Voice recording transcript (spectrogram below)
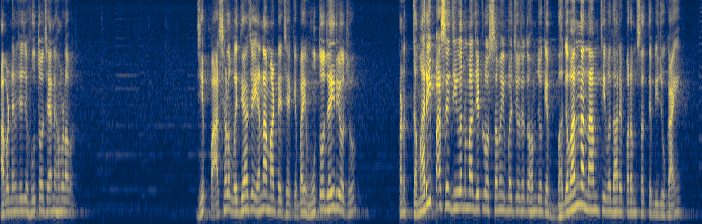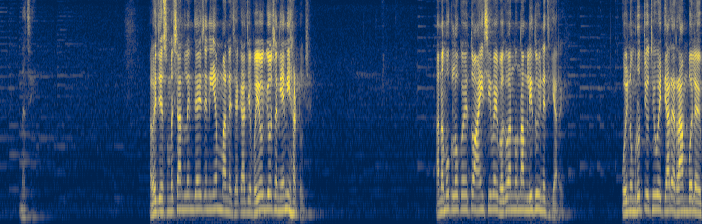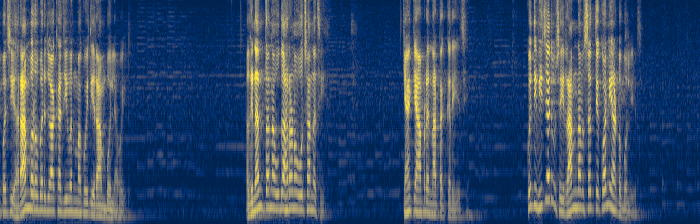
આપણને એમ છે જે હૂતો છે એને સંભળાવો જે પાછળ વધ્યા છે એના માટે છે કે, ભાઈ, હું તો જઈ રહ્યો છું, પણ તમારી પાસે જીવનમાં જેટલો સમય બચ્યો છે, તો સમજો કે ભગવાનના નામથી વધારે પરમ સત્ય બીજું કાંઈ નથી. હવે જે સ્મશાન લઈને જાય છે ને એમ માને છે કે આ જે વયો ગયો છે ને એની હાટું છે. અને અમુક લોકોએ તો અહીં સિવાય ભગવાનનું નામ લીધું નથી ક્યારેય. કોઈનું મૃત્યુ થયું હોય ત્યારે રામ બોલ્યા હોય. પછી હરામ બરોબર જો આખા જીવનમાં કોઈ દી રામ બોલ્યા હોય તો. અજ્ઞાનતાના ઉદાહરણો ઓછા નથી. ક્યાં ક્યાં આપણે નાટક કરીએ છીએ. કોઈ દી વિચાર્યું છે રામ નામ સત્ય કોની હાટું બોલીએ છીએ?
